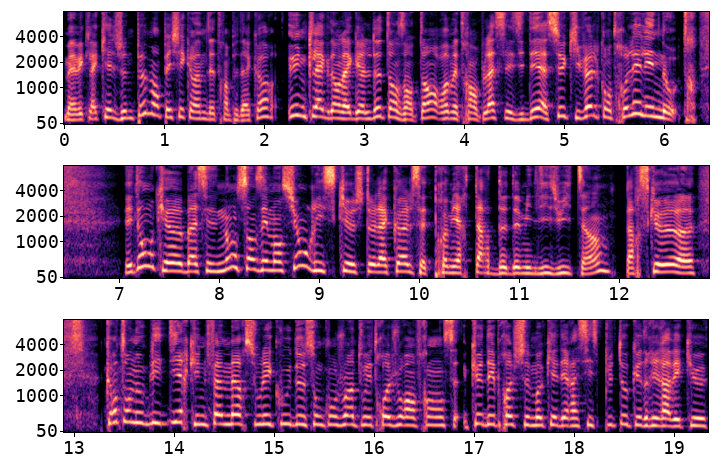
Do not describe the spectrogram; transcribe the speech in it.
mais avec laquelle je ne peux m'empêcher quand même d'être un peu d'accord, une claque dans la gueule de temps en temps remettra en place les idées à ceux qui veulent contrôler les nôtres. Et donc, euh, bah, c'est non sans émotion, risque, je te la colle, cette première tarte de 2018, hein, parce que euh, quand on oublie de dire qu'une femme meurt sous les coups de son conjoint tous les trois jours en France, que des proches se moquaient des racistes plutôt que de rire avec eux,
